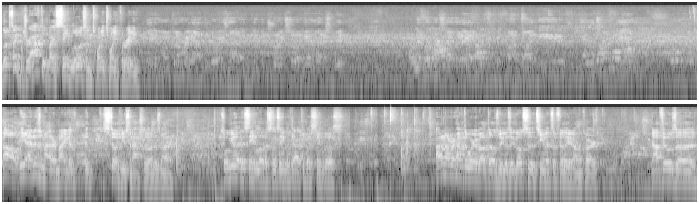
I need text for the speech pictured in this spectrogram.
Looks like drafted by St. Louis in 2023. Montgomery out the door. He's not Detroit, saw him last week. And Herbert's not the man. Five wide here. Oh, yeah, it doesn't matter, Mike. It's it's still Houston Astro. It doesn't matter. So we'll give that to St. Louis. Looks like he was drafted by St. Louis. I don't ever have to worry about those because it goes to the team that's affiliated on the card. Now, if it was a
